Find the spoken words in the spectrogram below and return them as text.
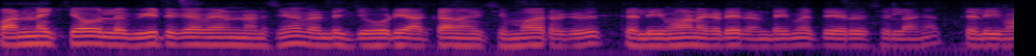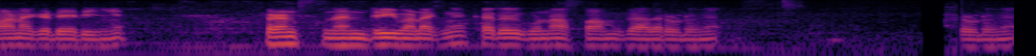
பண்ணைக்கோ இல்லை வீட்டுக்கோ வேணும்னு நினச்சிங்கன்னா ரெண்டு ஜோடி அக்கா தங்கச்சி மாதிரி இருக்குது. தெளிவான கடை ரெண்டையுமே தேர்வு செய்யலாங்க. தெளிவான கிடையாதுங்க ஃப்ரெண்ட்ஸ் நன்றி வணக்கங்க. கரூர் குணா ஃபார்முக்கு ஆதரவுடுங்க. ஆதரவுடுங்க.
